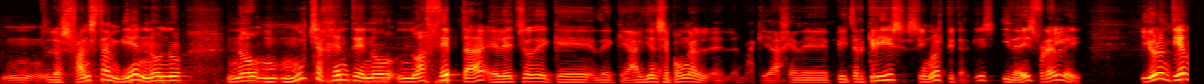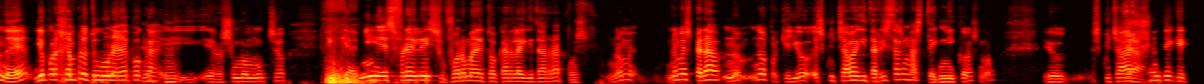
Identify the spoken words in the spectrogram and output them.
mm, los fans también, no, no, no, mucha gente no, no acepta el hecho de que, de que alguien se ponga el, maquillaje de Peter Chris si no es Peter Chris y de Ace Frehley. Y yo lo entiendo, ¿eh? Yo, por ejemplo, tuve una época, y, resumo mucho, en que a mí es Frehley, su forma de tocar la guitarra, pues no me, no me esperaba, no, no, porque yo escuchaba guitarristas más técnicos, ¿no? Yo escuchaba gente que,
